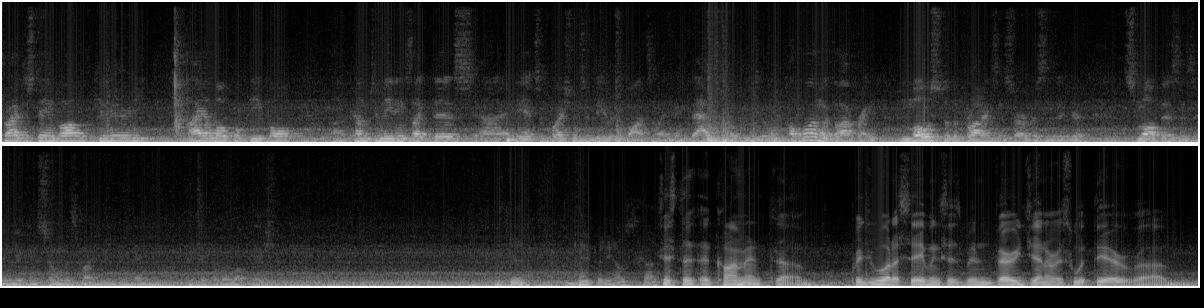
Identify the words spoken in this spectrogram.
try to stay involved with the community, hire local people, come to meetings like this, uh, answer questions and be responsive. I think that's what we do, along with offering most of the products and services that your small business and your consumers might need in any particular location. Okay. Anybody else? Huh? Just a, a comment, um, Bridgewater Savings has been very generous with their, um,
